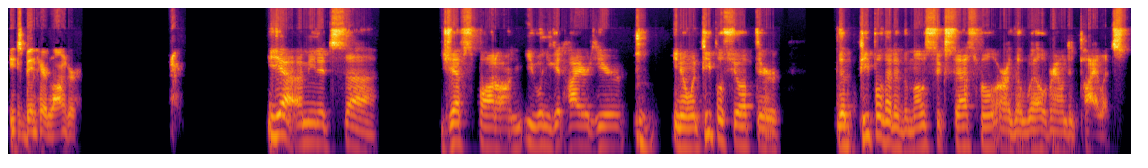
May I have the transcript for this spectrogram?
he's been here longer. Yeah, I mean it's uh, Jeff spot on. You when you get hired here, you know when people show up there, the people that are the most successful are the well-rounded pilots,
